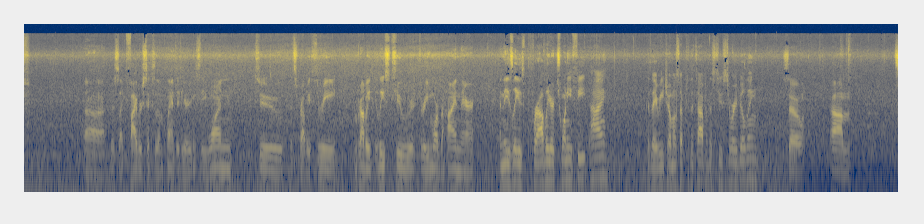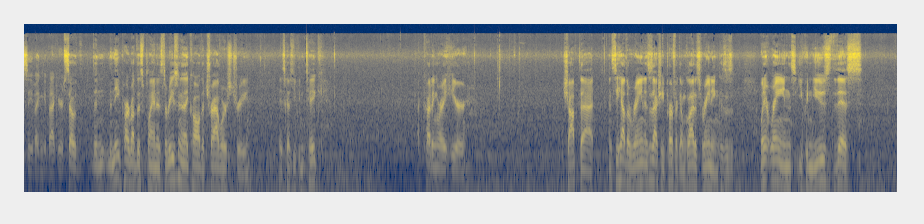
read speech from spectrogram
uh, there's like five or six of them planted here. You can see one, two, it's probably three, and probably at least two or three more behind there. And these leaves probably are 20 feet high because they reach almost up to the top of this two-story building. So, um, let's see if I can get back here. So the, the neat part about this plant is the reason they call it the traveler's tree is because you can take cutting right here. Chop that and see how the rain, this is actually perfect. I'm glad it's raining because when it rains, you can use this.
